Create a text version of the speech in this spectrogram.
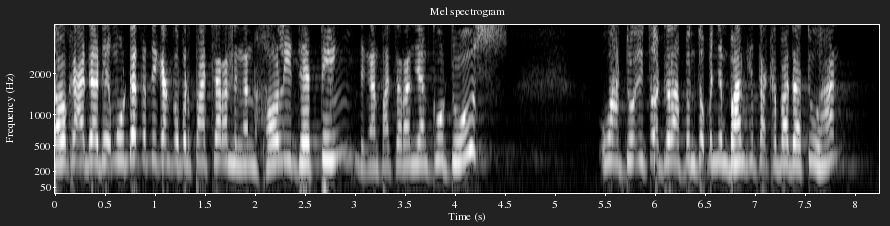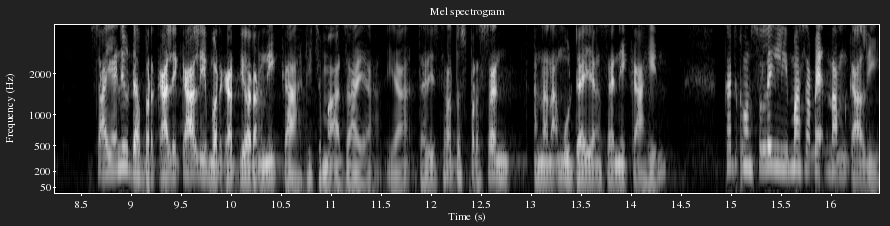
Tahukah adik-adik muda ketika engkau berpacaran dengan holy dating, dengan pacaran yang kudus, waduh itu adalah bentuk penyembahan kita kepada Tuhan. Saya ini udah berkali-kali berkati orang nikah di jemaat saya, ya. Dari 100% anak-anak muda yang saya nikahin, kan konseling 5 sampai 6 kali.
